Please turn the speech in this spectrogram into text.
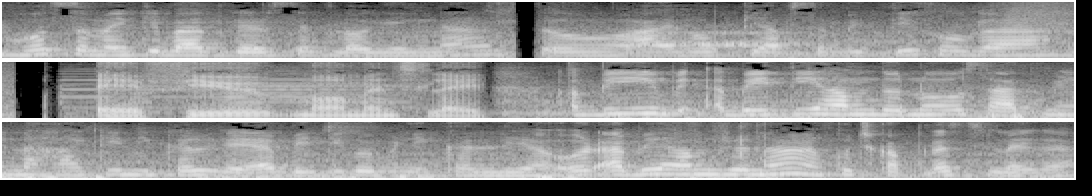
बहुत समय के बाद घर से ब्लॉगिंग ना तो आई होप कि आप सभी ठीक होगा। A few moments later. अभी बेटी हम दोनों साथ में नहा के निकल गया, बेटी को भी निकल लिया और अभी हम जो ना कुछ कपड़ा सिलेगा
